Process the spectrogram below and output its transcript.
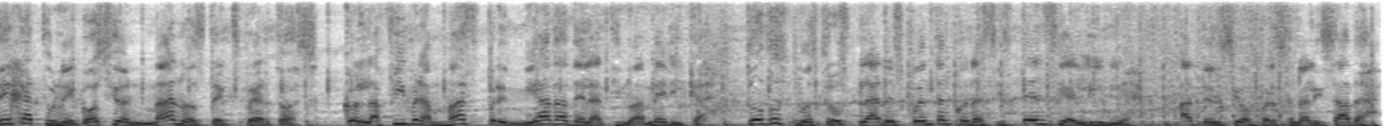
Deja tu negocio en manos de expertos. Con la fibra más premiada de Latinoamérica, todos nuestros planes cuentan con asistencia en línea, atención personalizada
